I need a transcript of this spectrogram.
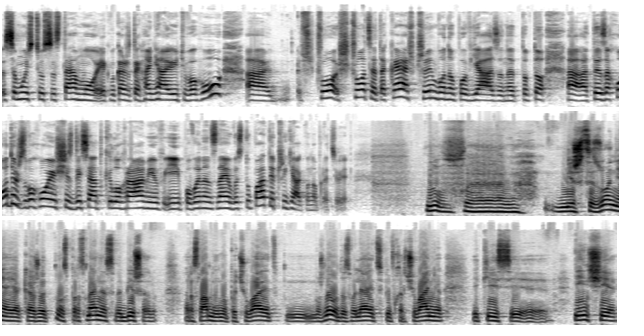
е, саму цю систему, як ви кажете, ганяють вагу. А, Що, що це таке, з чим воно пов'язане? Тобто ти заходиш з вагою 60 кілограмів і повинен з нею виступати, чи як воно працює? Ну, в, е, міжсезоння, як кажуть, ну, спортсмени себе більше розслаблено почувають, можливо, дозволяють собі в харчуванню якісь е, інші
